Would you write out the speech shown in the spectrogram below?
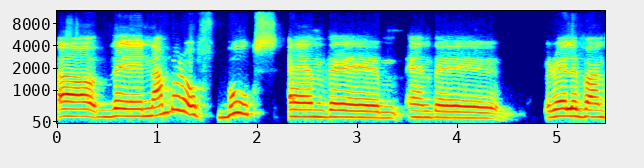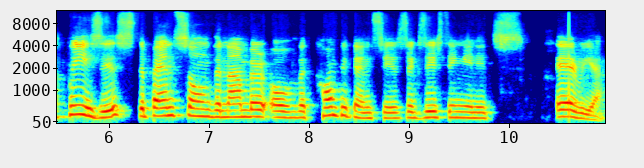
Uh, the number of books and the and the relevant quizzes depends on the number of the competencies existing in its area.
